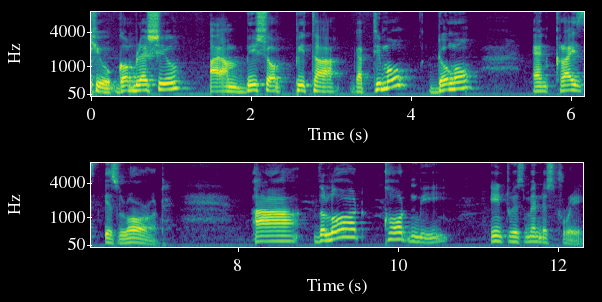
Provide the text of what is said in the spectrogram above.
Thank you. God bless you. I am Bishop Peter Gatimu Dongo, and Christ is Lord. Uh, the Lord called me into his ministry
